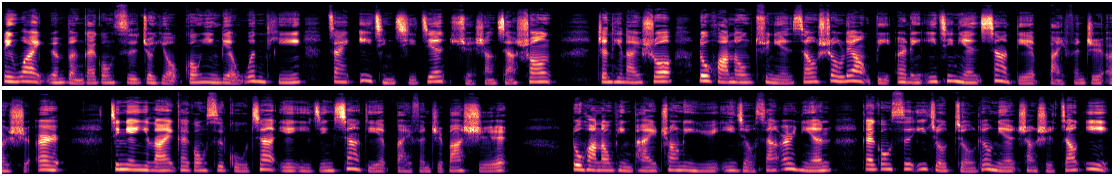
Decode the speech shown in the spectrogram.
另外，原本该公司就有供应链问题，在疫情期间雪上加霜。整体来说，露华浓去年销售量比二零一七年下跌百分之二十二。今年以来，该公司股价也已经下跌百分之八十。露华浓品牌创立于一九三二年，该公司一九九六年上市交易，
